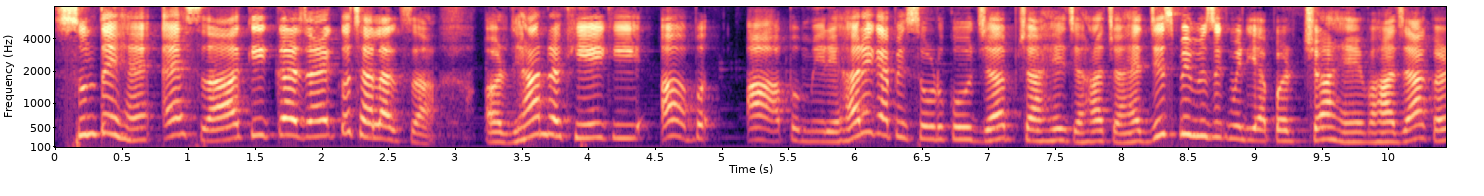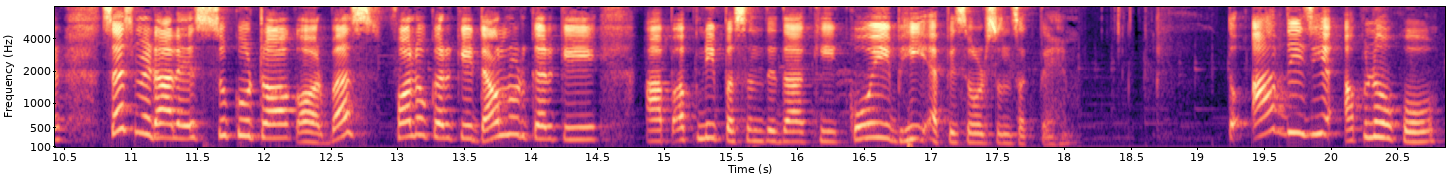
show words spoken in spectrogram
सुनते हैं ऐसा कि कर जाए कुछ अलग सा। और ध्यान रखिए कि अब आप मेरे हर एक एपिसोड को जब चाहे, जहाँ चाहे, जिस भी म्यूज़िक मीडिया पर चाहें, वहाँ जाकर सर्च में डालें सुकू टॉक और बस फॉलो करके डाउनलोड करके आप अपनी पसंदीदा की कोई भी एपिसोड सुन सकते हैं। तो आप दीजिए अपनों को,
